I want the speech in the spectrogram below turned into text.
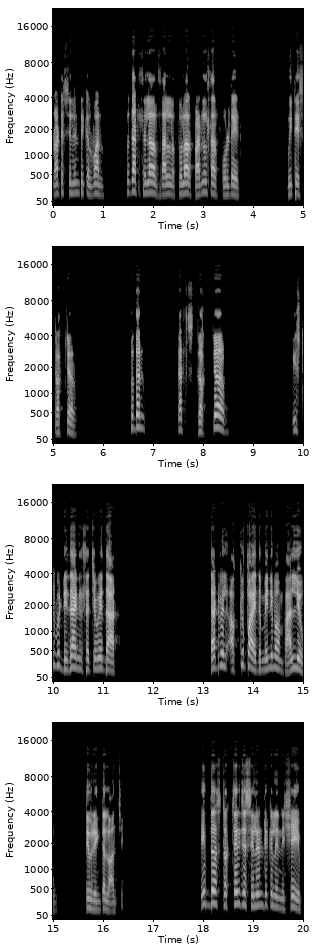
not a cylindrical one, so that solar, solar, solar panels are folded with a structure. So then that structure is to be designed in such a way that that will occupy the minimum value during the launching. If the structure is a cylindrical in shape,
